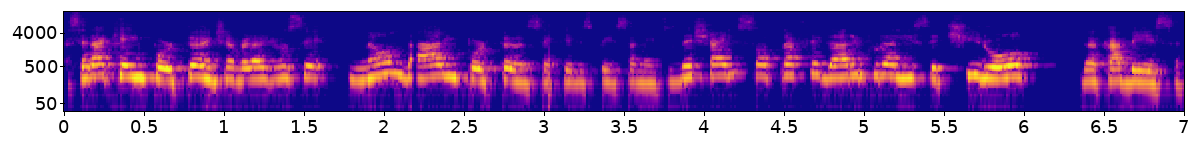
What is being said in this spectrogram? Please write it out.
será que é importante? Na verdade, você não dar importância àqueles pensamentos, deixar eles só trafegarem por ali, você tirou da cabeça,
